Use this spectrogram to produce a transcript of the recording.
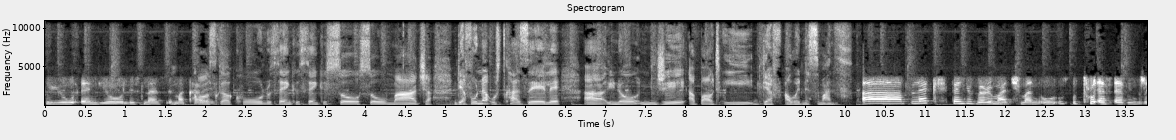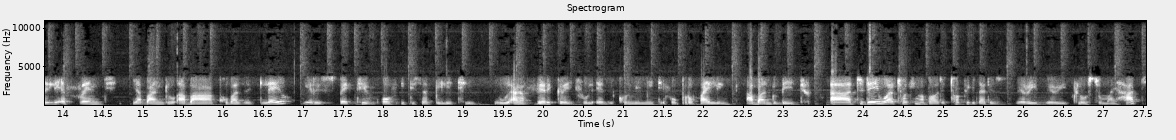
to you and your listeners emakhaya. Nkosi kakhulu. Thank you, thank you so so much. Ndiyafuna usichazele uh, you know nje about i Deaf Awareness Month. Uh, Black, thank you very much, man. U- u- True FM is really a friend yabantu abakhubazekileyo irrespective of i-disability we are very grateful as a community for profiling abantu bethu uh, today we are talking about a topic that is very very close to my heart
